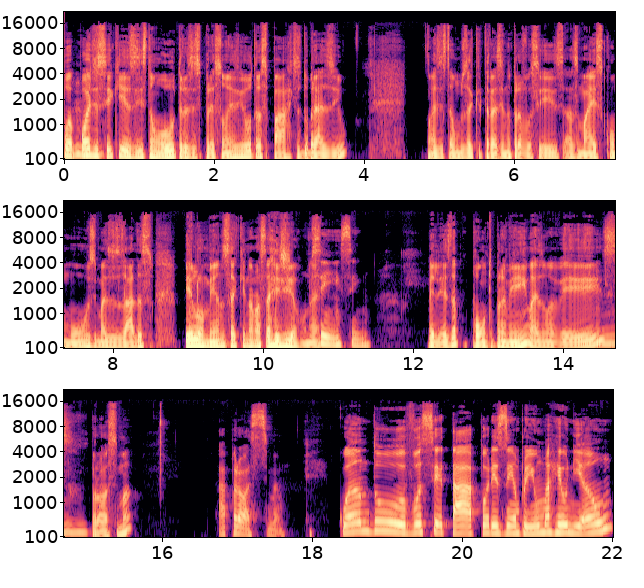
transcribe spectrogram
Uhum. pode ser que existam outras expressões em outras partes do Brasil. Nós estamos aqui trazendo para vocês as mais comuns e mais usadas, pelo menos aqui na nossa região, né? Sim, sim. Beleza, ponto pra mim, mais uma vez. Hum. Próxima. A próxima. Quando você tá, por exemplo, em uma reunião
